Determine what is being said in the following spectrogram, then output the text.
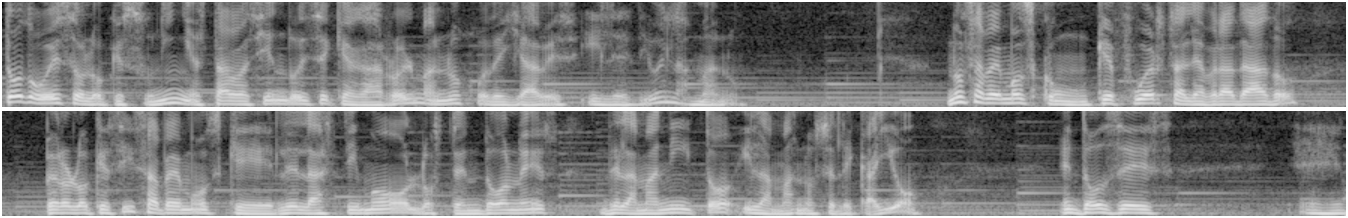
todo eso, lo que su niña estaba haciendo, dice que agarró el manojo de llaves y le dio en la mano no sabemos con qué fuerza le habrá dado, pero lo que sí sabemos que le lastimó los tendones de la manito y la mano se le cayó. Entonces eh,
